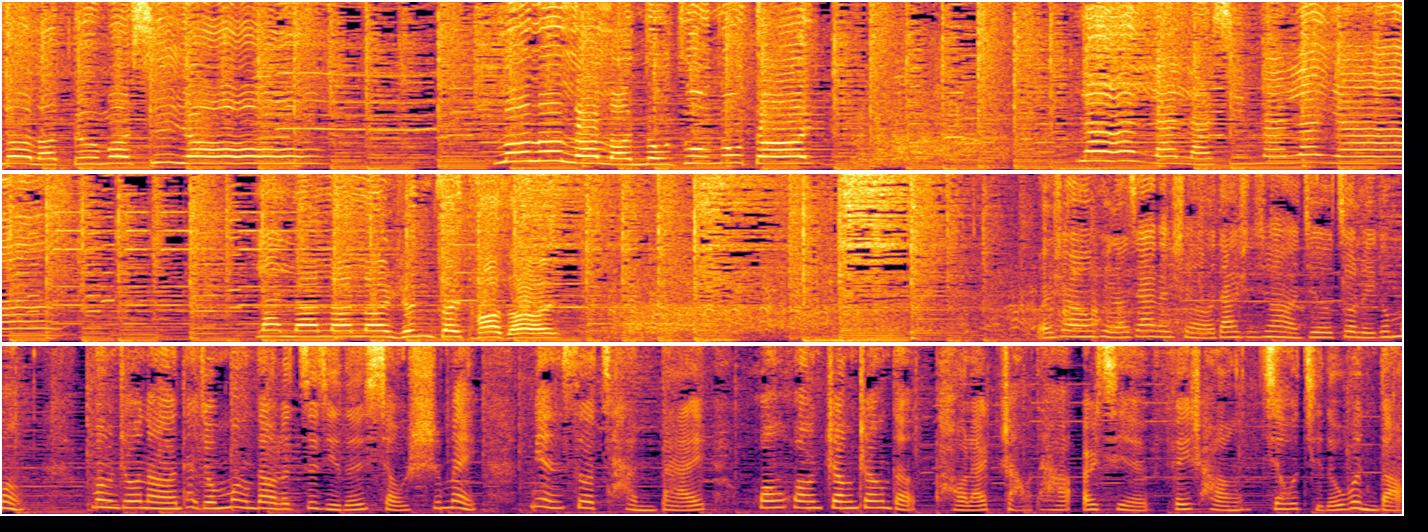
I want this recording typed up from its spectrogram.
啦啦德玛西亚，啦啦啦啦，no 走 no die，啦啦啦喜马拉雅，啦啦啦啦人在他在。晚上回到家的时候，大师兄啊就做了一个梦，梦中呢他就梦到了自己的小师妹，面色惨白，慌慌张张的跑来找他，而且非常焦急的问道。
